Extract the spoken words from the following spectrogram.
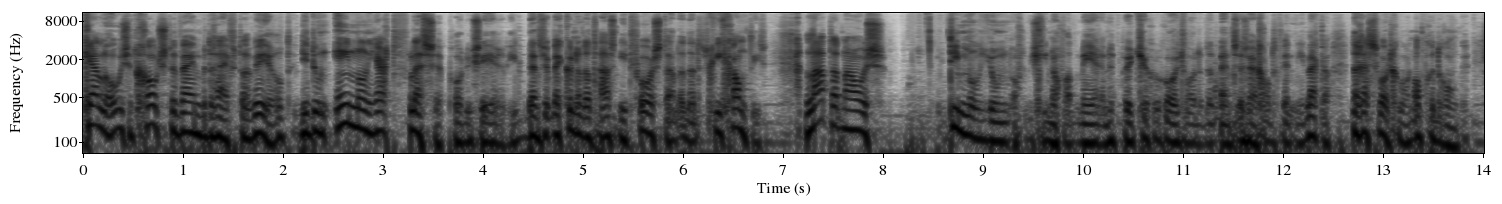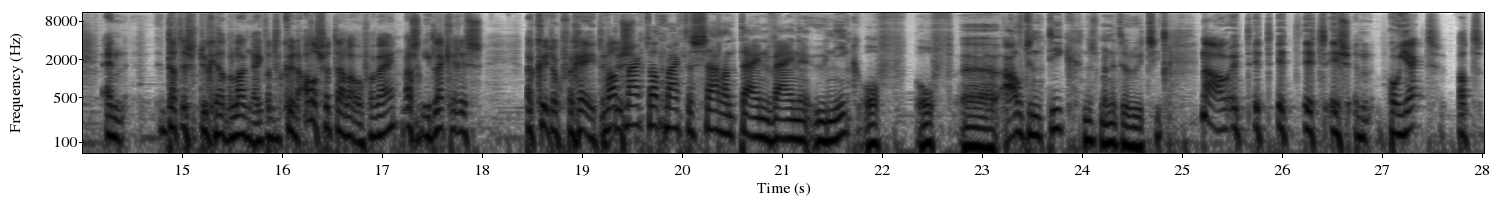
Gallo is het grootste wijnbedrijf ter wereld. Die doen 1 miljard flessen produceren. Die. Mensen, wij kunnen dat haast niet voorstellen. Dat is gigantisch. Laat dat nou eens 10 miljoen of misschien nog wat meer in het putje gegooid worden. Dat mensen zeggen, god, ik vind het niet lekker. De rest wordt gewoon opgedronken. En dat is natuurlijk heel belangrijk. Want we kunnen alles vertellen over wijn. Maar als het niet lekker is, dan kun je het ook vergeten. Wat, Dus- maakt, wat maakt de Salentijn wijnen uniek of, of eh, authentiek? Dat is maar net hoe je het ziet. Nou, het, het, het, het is een project wat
